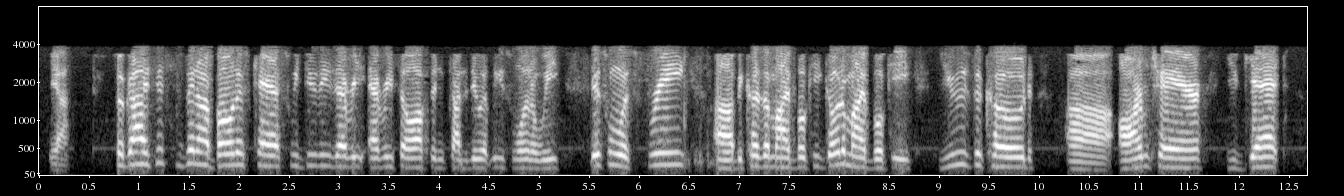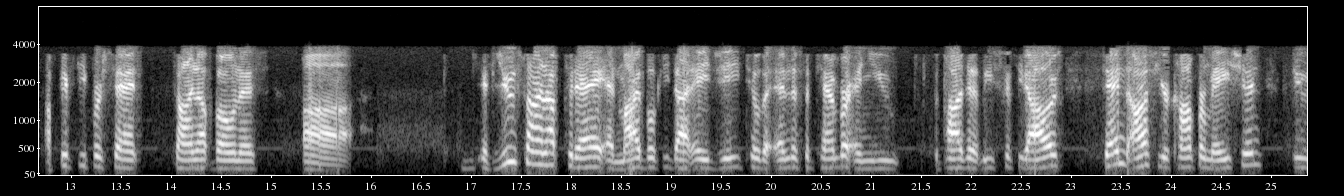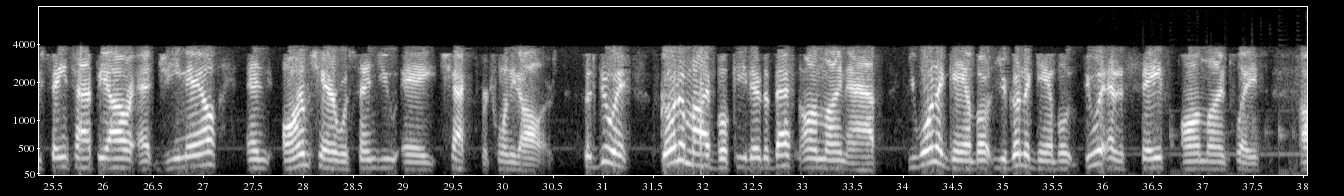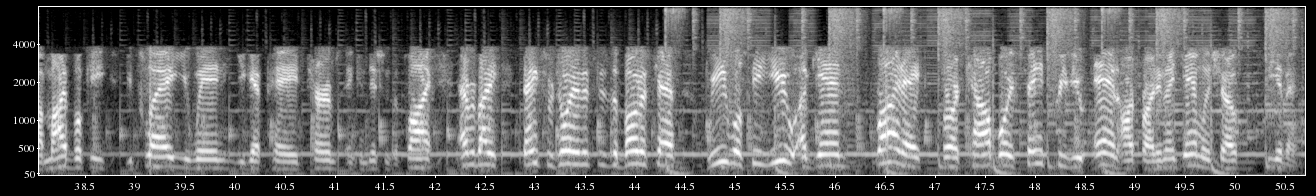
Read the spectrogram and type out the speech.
Yeah. So guys, this has been our bonus cast. We do these every every so often, try to do at least one a week. This one was free uh, because of my bookie. Go to my bookie, use the code uh, armchair. You get a fifty percent sign up bonus. Uh, if you sign up today at mybookie.ag till the end of September and you deposit at least fifty dollars, send us your confirmation to Saints Happy Hour at Gmail, and Armchair will send you a check for twenty dollars. So do it. Go to MyBookie. They're the best online app. You want to gamble, you're going to gamble. Do it at a safe online place. Uh, MyBookie, you play, you win, you get paid. Terms and conditions apply. Everybody, thanks for joining. This is the bonus cast. We will see you again Friday for our Cowboys Saints preview and our Friday night gambling show. See you then.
